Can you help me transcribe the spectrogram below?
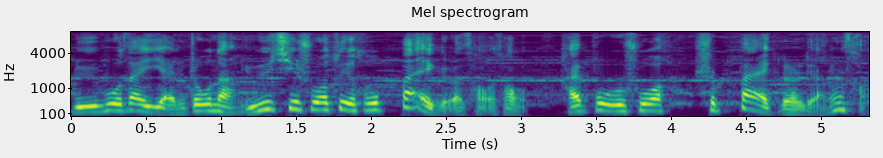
吕布在兖州呢，与其说最后败给了曹操，还不如说是败给了粮草。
